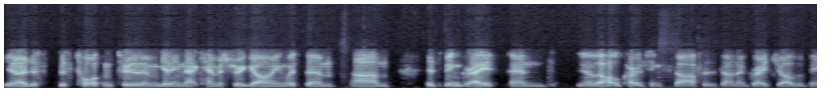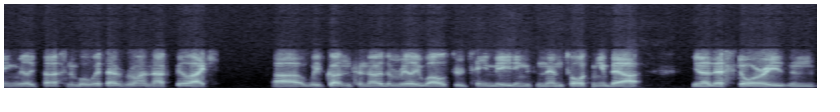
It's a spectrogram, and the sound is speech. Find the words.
you know just just talking to them getting that chemistry going with them um, it's been great. And you know the whole coaching staff has done a great job of being really personable with everyone. I feel like uh, we've gotten to know them really well through team meetings and them talking about you know their stories and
